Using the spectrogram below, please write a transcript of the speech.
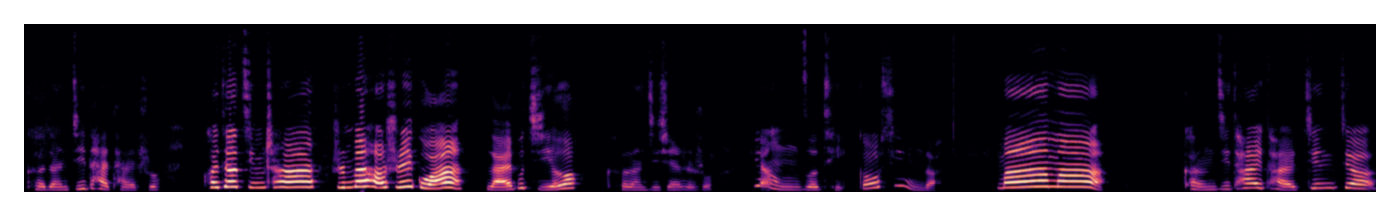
柯南基太太说：“快叫警察，准备好水管。”来不及了，柯南基先生说。样子挺高兴的，妈妈！肯基太太尖叫，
